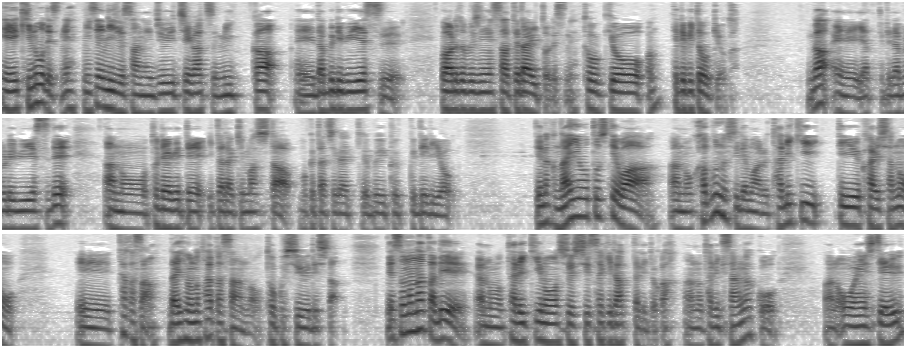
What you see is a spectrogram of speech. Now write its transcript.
えー、昨日ですね、2023年11月3日、えー、WBS ワールドビジネスサテライトですね、東京、テレビ東京か、が、えー、やってる WBS で、あの取り上げていただきました。僕たちがやってる V クックデリオ。で、なんか内容としては、あの、株主でもある他力っていう会社の、えー、タカさん、代表のタカさんの特集でした。で、その中で、あの、他力の出資先だったりとか、あの、他力さんがこう、あの、応援している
